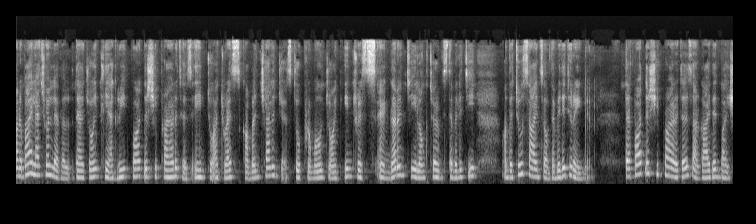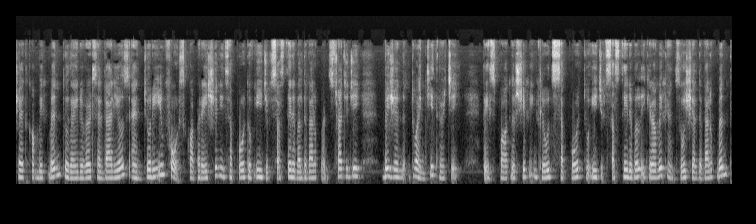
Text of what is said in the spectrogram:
On a bilateral level, the jointly agreed partnership priorities aim to address common challenges to promote joint interests and guarantee long term stability on the two sides of the Mediterranean. The partnership priorities are guided by shared commitment to the universal values and to reinforce cooperation in support of Egypt's Sustainable Development Strategy Vision 2030. This partnership includes support to Egypt's sustainable economic and social development,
